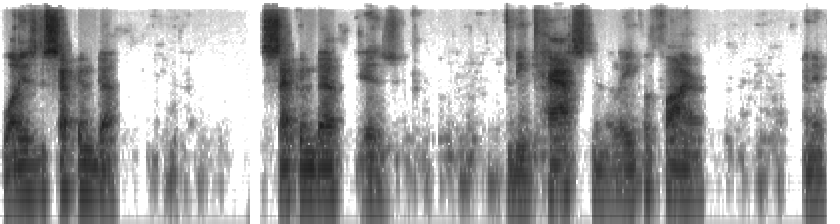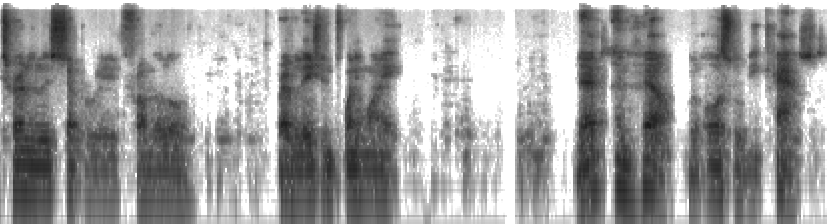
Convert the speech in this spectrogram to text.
What is the second death? Second death is to be cast in the lake of fire and eternally separated from the Lord. Revelation 21 8. Death and hell will also be cast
